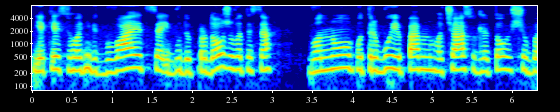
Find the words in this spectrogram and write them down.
яке сьогодні відбувається і буде продовжуватися, воно потребує певного часу для того, щоб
